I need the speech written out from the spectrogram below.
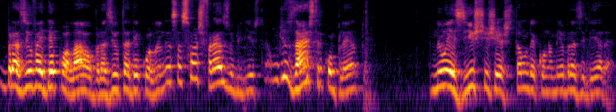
O Brasil vai decolar, o Brasil está decolando. Essas são as frases do ministro. É um desastre completo. Não existe gestão da economia brasileira.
